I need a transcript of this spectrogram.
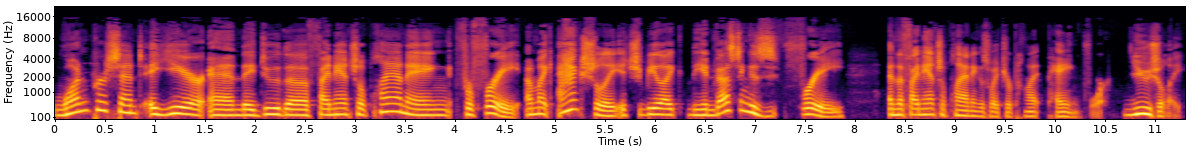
1% a year and they do the financial planning for free. I'm like, actually, it should be like the investing is free and the financial planning is what you're paying for. Usually.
